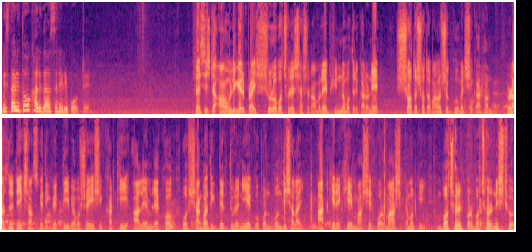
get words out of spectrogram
বিস্তারিত খালিদা হাসানের রিপোর্টে। ফ্যাসিস্ট আওয়ামী লীগের প্রায় ষোলো বছরের শাসন আমলে ভিন্ন মতের কারণে শত শত মানুষ গুমের শিকার হন। রাজনৈতিক, সাংস্কৃতিক ব্যক্তি, ব্যবসায়ী, শিক্ষার্থী, আলেম, লেখক ও সাংবাদিকদের তুলে নিয়ে গোপন বন্দিশালায় আটকে রেখে মাসের পর মাস, এমনকি বছরের পর বছর নিষ্ঠুর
